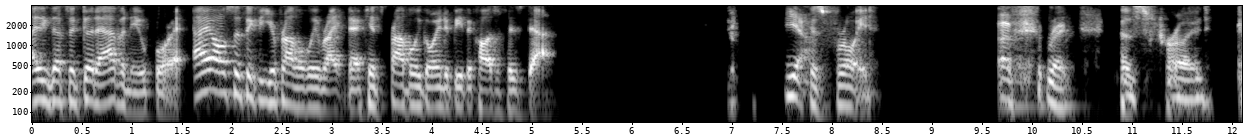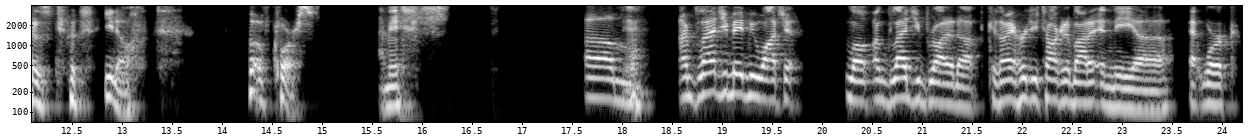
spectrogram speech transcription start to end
I think that's a good avenue for it. I also think that you're probably right, Nick. It's probably going to be the cause of his death Yeah. because Freud. Uh, right. Because Freud. Because you know, of course. I mean, Um, Yeah. I'm glad you made me watch it. Well, I'm glad you brought it up because I heard you talking about it in the uh, at work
